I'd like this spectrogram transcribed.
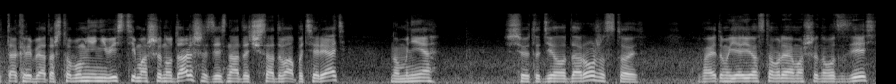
Итак, ребята, чтобы мне не вести машину дальше, здесь надо часа два потерять. Но мне все это дело дороже стоит. Поэтому я ее оставляю машину вот здесь.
